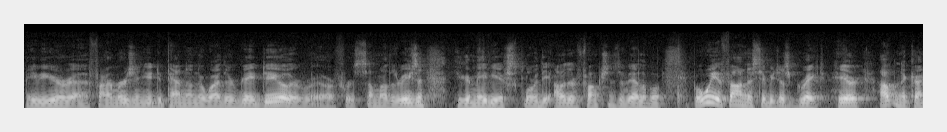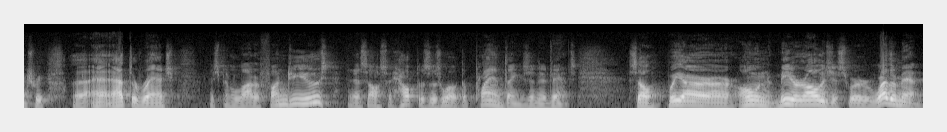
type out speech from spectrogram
Maybe you're uh, farmers and you depend on the weather a great deal, or, or for some other reason, you can maybe explore the other functions available. But we have found this to be just great here, out in the country, uh, at the ranch. It's been a lot of fun to use, and it's also helped us as well to plan things in advance. So we are our own meteorologists. We're weathermen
